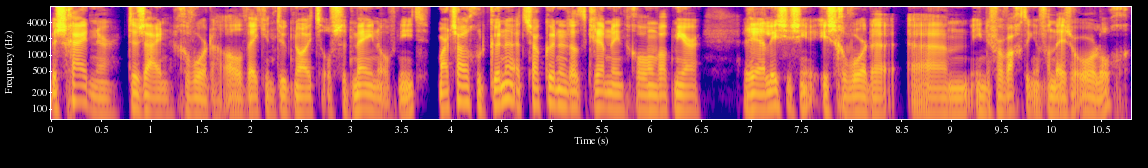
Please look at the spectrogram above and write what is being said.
bescheidener te zijn geworden. Al weet je natuurlijk nooit of ze het menen of niet. Maar het zou goed kunnen. Het zou kunnen dat het Kremlin gewoon wat meer realistisch is geworden um, in de verwachtingen van deze oorlog.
